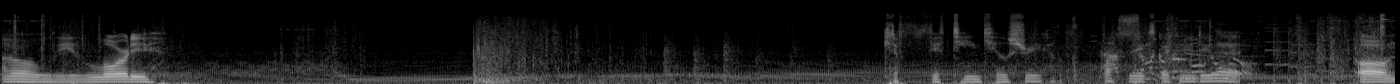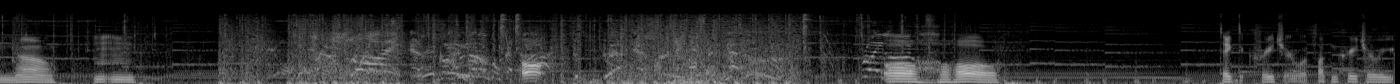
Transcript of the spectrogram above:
Holy lordy. Get a 15 kill streak? How the fuck do they expect me to do that? Oh no. Mm-mm. Oh. Oh ho ho. Take the creature. What fucking creature we,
